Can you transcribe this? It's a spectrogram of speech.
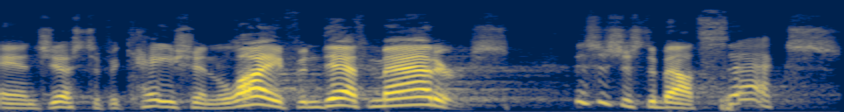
and justification. Life and death matters. This is just about sex.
